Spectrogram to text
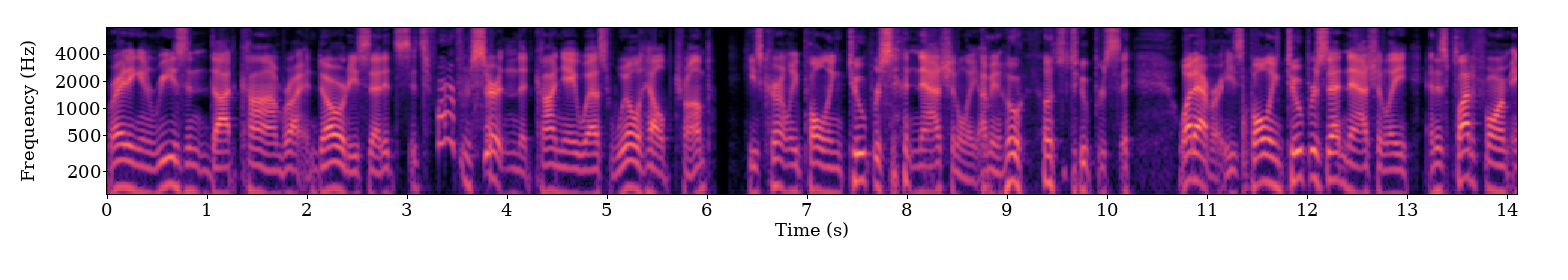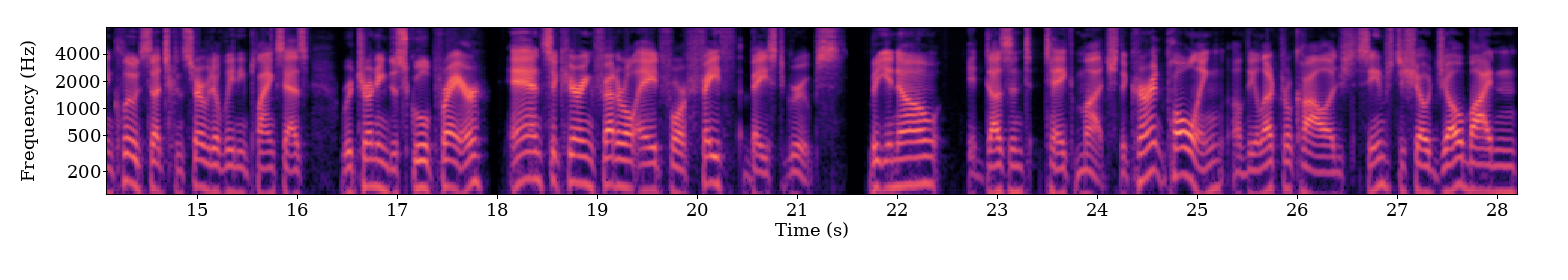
Writing in Reason.com, Brian Doherty said, it's, it's far from certain that Kanye West will help Trump. He's currently polling 2% nationally. I mean, who are those 2%? Whatever. He's polling 2% nationally, and his platform includes such conservative leading planks as returning to school prayer and securing federal aid for faith based groups. But you know, it doesn't take much. The current polling of the Electoral College seems to show Joe Biden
